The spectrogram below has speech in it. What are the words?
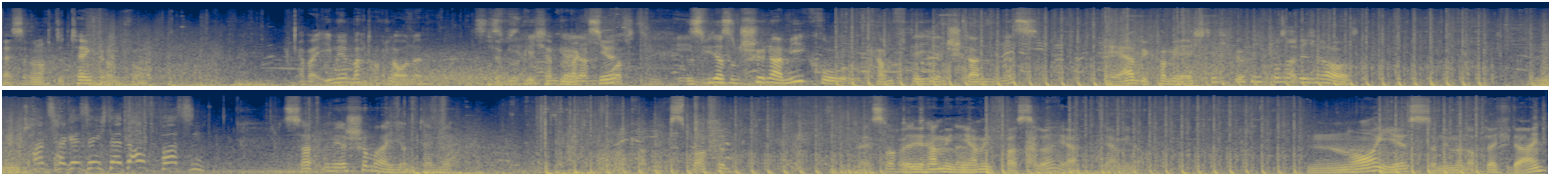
Da ist aber noch der Tank irgendwo. Aber Emil macht auch Laune. Das ist hab- wirklich ich hab ein geiler markiert. Das ist wieder so ein schöner Mikrokampf, der hier entstanden ist. Ja, wir kommen hier echt nicht wirklich großartig raus. Panzer gesichtet, aufpassen. Das hatten wir schon mal hier auf der Map. Machen. Da ist noch Oh, der die haben ihn, die haben ihn fast, oder? Ja, die haben ihn auch. Neues, dann nehmen wir ihn auch gleich wieder ein.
